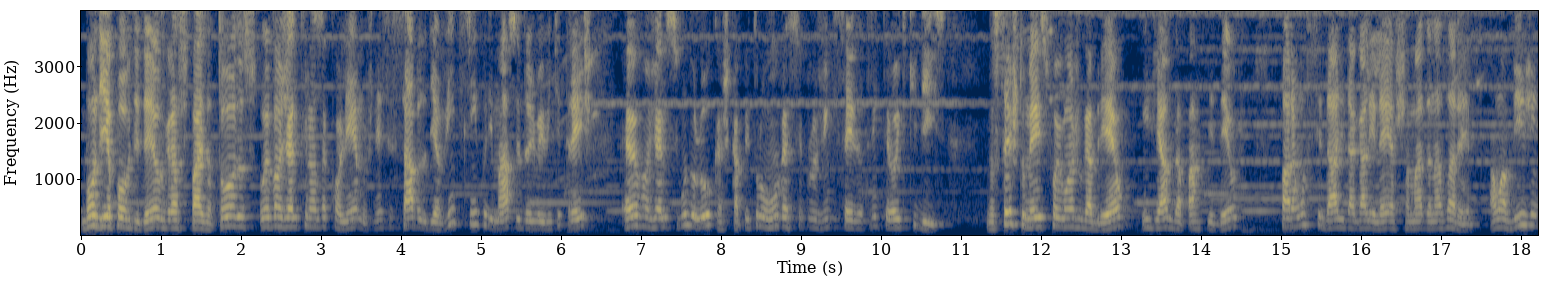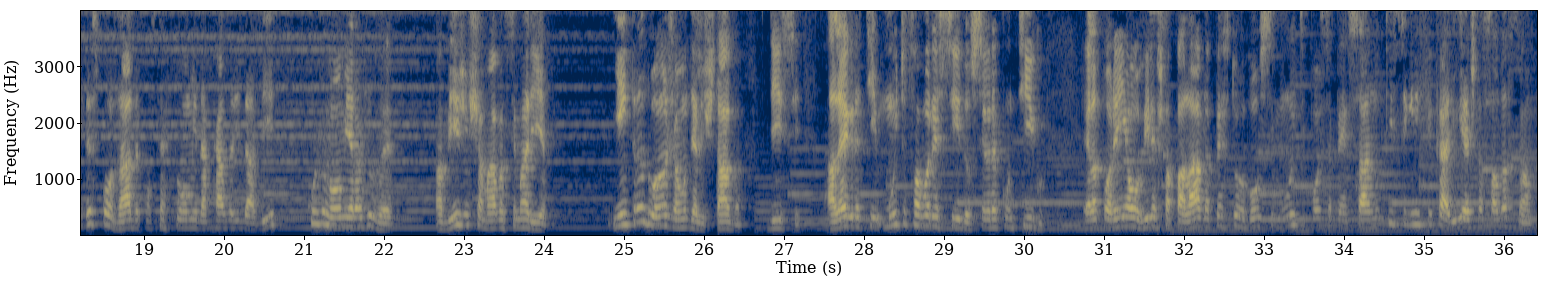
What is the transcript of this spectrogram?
Bom dia, povo de Deus, graças e paz a todos. O evangelho que nós acolhemos nesse sábado, dia 25 de março de 2023, é o evangelho segundo Lucas, capítulo 1, versículos 26 a 38, que diz: No sexto mês foi o anjo Gabriel, enviado da parte de Deus, para uma cidade da Galiléia chamada Nazaré, a uma virgem desposada com certo homem da casa de Davi, cujo nome era José. A virgem chamava-se Maria. E entrando o anjo aonde ela estava, disse: Alegra-te, muito favorecida, o Senhor é contigo. Ela, porém, ao ouvir esta palavra, perturbou-se muito e pôs-se a pensar no que significaria esta saudação.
